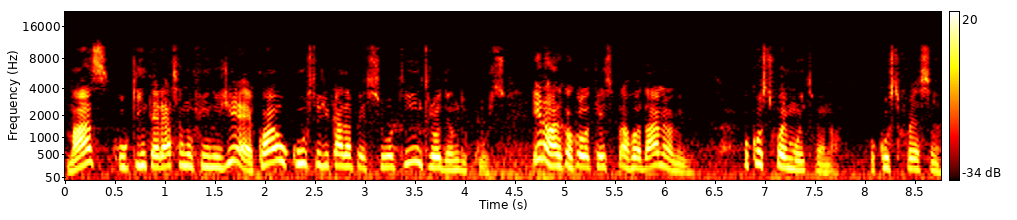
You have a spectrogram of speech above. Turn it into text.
Mas o que interessa no fim do dia é qual é o custo de cada pessoa que entrou dentro do curso. E na hora que eu coloquei isso para rodar, meu amigo, o custo foi muito menor. O custo foi assim,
